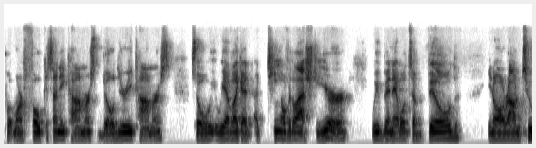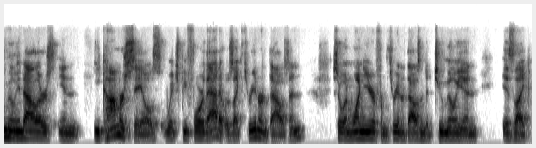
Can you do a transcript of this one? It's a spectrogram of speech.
put more focus on e-commerce, build your e-commerce. So we, we have like a, a team over the last year, we've been able to build, you know, around $2 million in e-commerce sales, which before that it was like 300,000. So in one year from 300,000 to 2 million is like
